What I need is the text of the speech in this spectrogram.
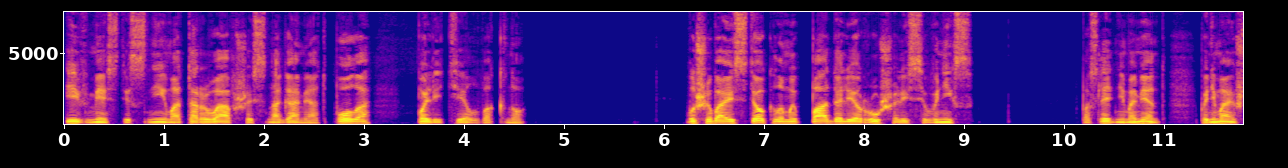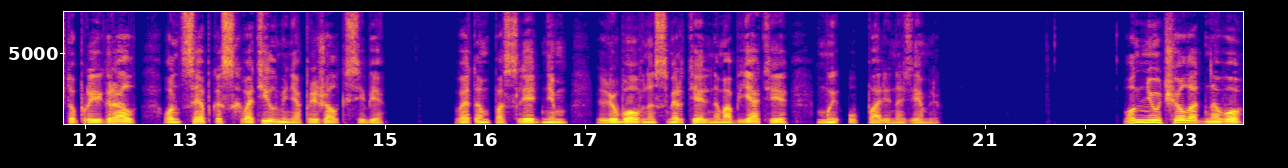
и вместе с ним, оторвавшись ногами от пола, полетел в окно. Вышибая стекла, мы падали, рушились вниз. Последний момент, понимая, что проиграл, он цепко схватил меня, прижал к себе. В этом последнем любовно-смертельном объятии мы упали на землю. Он не учел одного.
